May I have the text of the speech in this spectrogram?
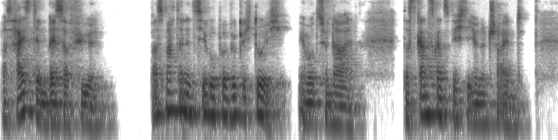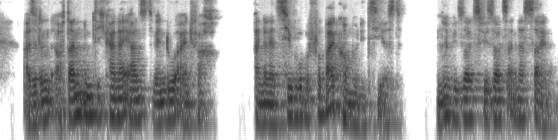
was heißt denn besser fühlen? Was macht deine Zielgruppe wirklich durch, emotional? Das ist ganz, ganz wichtig und entscheidend. Also dann, auch dann nimmt dich keiner ernst, wenn du einfach an deiner Zielgruppe vorbei kommunizierst. Ne? Wie soll es wie soll's anders sein?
